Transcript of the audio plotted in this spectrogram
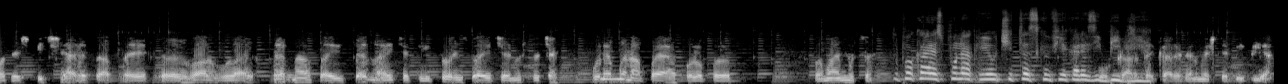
o despici și arăți pe uh, valvula externă, asta internă, aici clitoris, aici nu știu ce. Pune mâna pe aia acolo, pe pe maimuță. După care spunea că eu citesc în fiecare zi Biblia. O carte care se numește Biblia.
